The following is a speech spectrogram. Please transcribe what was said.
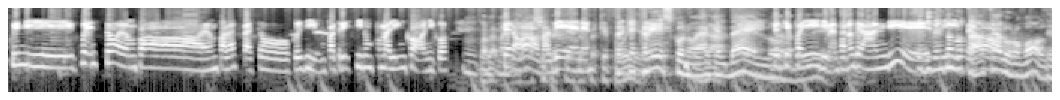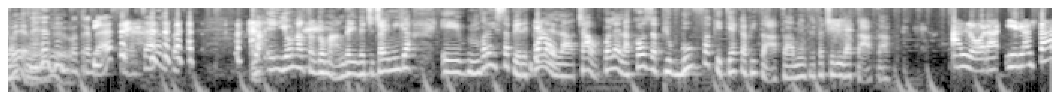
Quindi questo è un po', è un po' l'aspetto così, un po' tristino, un po' malinconico. Mm. Vabbè, ma Però va perché- bene. Perché, poi- Perché crescono, è anche il bello. Perché poi bellezza. diventano grandi e, E diventano sì, però- tate a loro volta. È vero, è vero. Potrebbe Sì. essere, certo. Ma e io ho un'altra domanda invece, ciao Emilia, e mm, vorrei sapere qual Ciao. è, la, ciao, qual è la cosa più buffa che ti è capitata mentre facevi la tata? Allora, in realtà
